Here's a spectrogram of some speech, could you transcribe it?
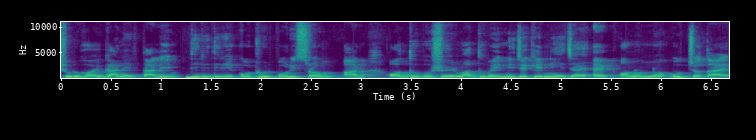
শুরু হয় গানের তালিম। ধীরে ধীরে কঠোর পরিশ্রম আর অধ্যবসায়ের মাধ্যমে নিজেকে নিয়ে যায় এক অনন্য উচ্চতায়।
